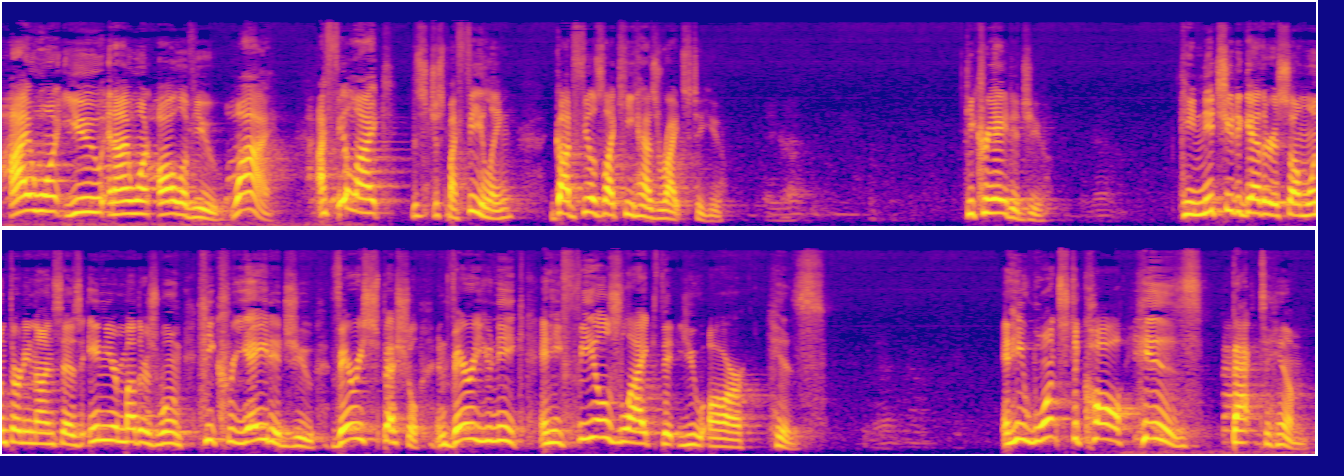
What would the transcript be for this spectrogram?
I want you and I want all of you. Why? I feel like, this is just my feeling, God feels like He has rights to you. He created you. He knit you together, as Psalm 139 says, in your mother's womb. He created you very special and very unique, and He feels like that you are His. And he wants to call his back to him.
